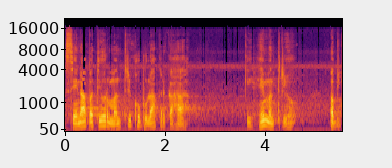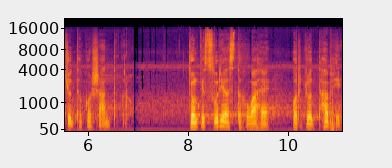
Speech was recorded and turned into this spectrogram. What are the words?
सेनापति और मंत्री को बुलाकर कहा कि, हे मंत्रियों अब युद्ध को शांत करो। क्योंकि सूर्य अस्त हुआ है और योद्धा भी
